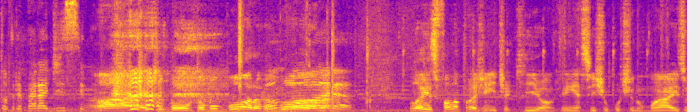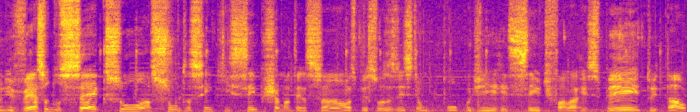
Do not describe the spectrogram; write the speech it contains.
Tô preparadíssima. Ah, que bom, então vambora, vambora. Vambora. Laís, fala pra gente aqui, ó, quem assiste o Curtindo Mais, universo do sexo, um assunto assim que sempre chama atenção, as pessoas às vezes têm um pouco de receio de falar a respeito e tal.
